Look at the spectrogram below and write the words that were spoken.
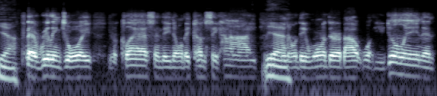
Yeah. that really enjoy your class, and they you know they come say hi, Yeah. you know they wonder about what you're doing and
